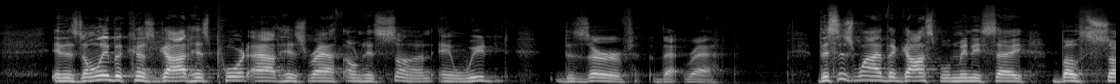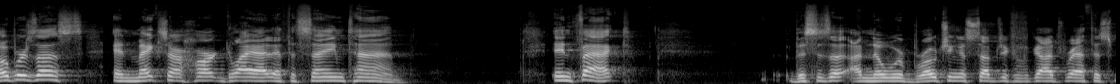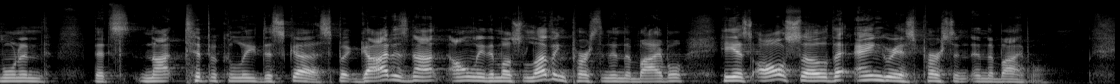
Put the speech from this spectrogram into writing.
it is only because God has poured out his wrath on his Son and we deserved that wrath. This is why the gospel, many say, both sobers us and makes our heart glad at the same time. In fact, this is a, I know we're broaching a subject of God's wrath this morning that's not typically discussed. But God is not only the most loving person in the Bible, He is also the angriest person in the Bible.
